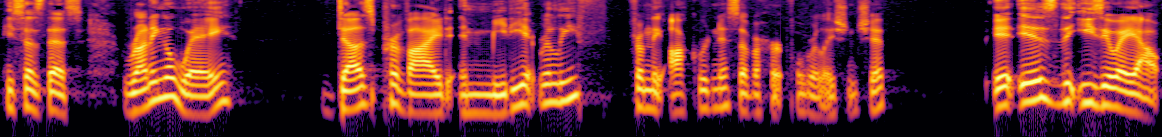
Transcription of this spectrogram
He says this Running away does provide immediate relief from the awkwardness of a hurtful relationship. It is the easy way out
